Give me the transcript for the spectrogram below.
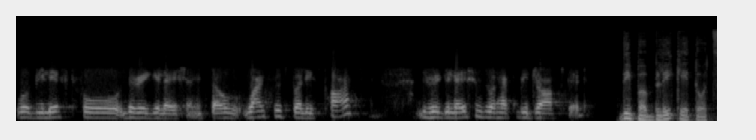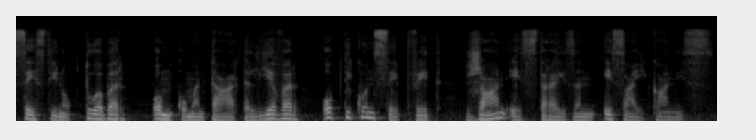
will be left for the regulation. So once this bill is passed, the regulations will have to be drafted. Die publiek het tot 16 Oktober om kommentaar te lewer op die konsepwet Jean Estreisen SAICanis.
